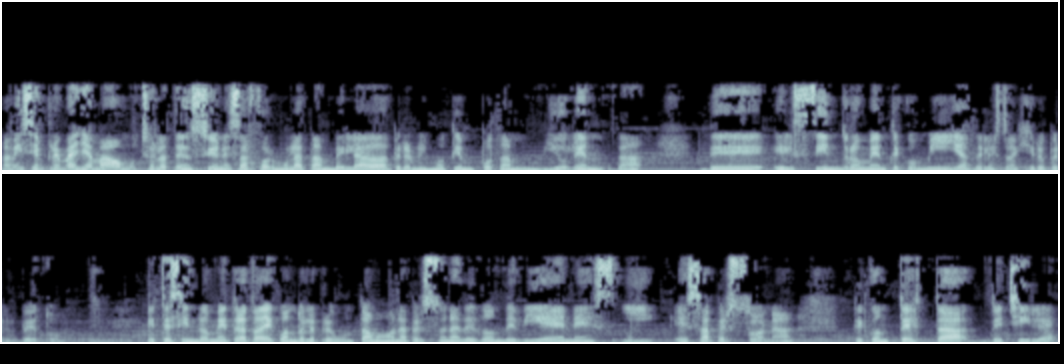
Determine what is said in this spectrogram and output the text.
A mí siempre me ha llamado mucho la atención esa fórmula tan velada, pero al mismo tiempo tan violenta, de el síndrome, entre comillas, del extranjero perpetuo. Este síndrome trata de cuando le preguntamos a una persona de dónde vienes y esa persona te contesta de Chile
